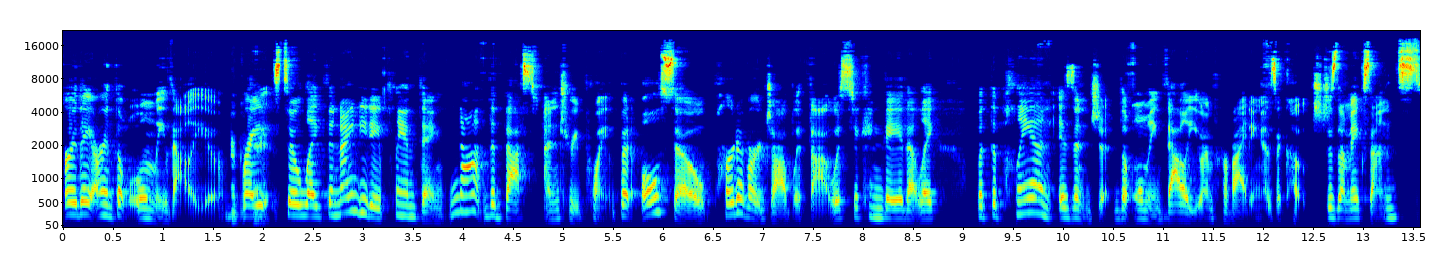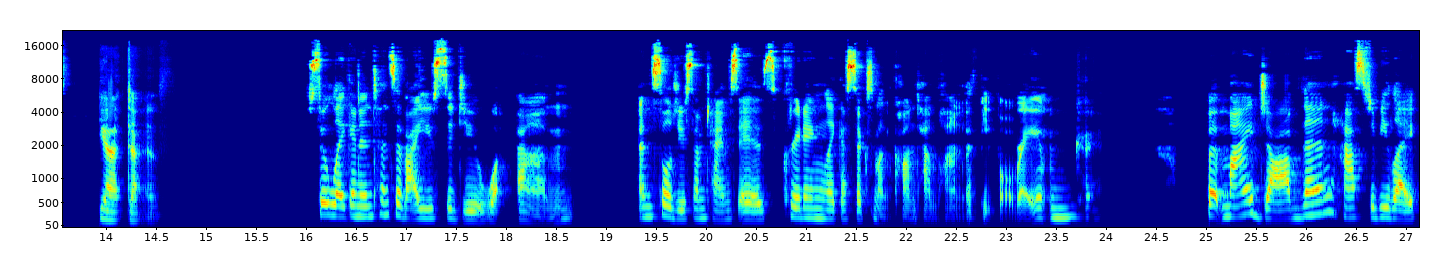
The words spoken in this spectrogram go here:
Or they aren't the only value, okay. right? So, like the 90 day plan thing, not the best entry point, but also part of our job with that was to convey that, like, but the plan isn't ju- the only value I'm providing as a coach. Does that make sense? Yeah, it does. So, like an intensive I used to do, um, and still do sometimes, is creating like a six month content plan with people, right? Okay. But my job then has to be like,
